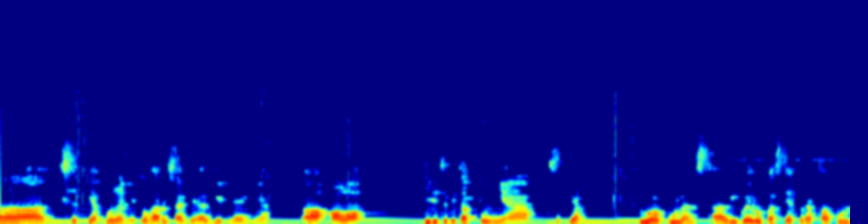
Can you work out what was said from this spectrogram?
uh, setiap bulan itu harus ada agendanya uh, kalau jadi tuh kita punya setiap dua bulan sekali gue lupa setiap berapa bul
